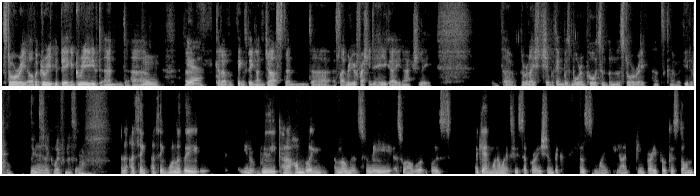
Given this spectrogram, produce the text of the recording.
story of agree- being aggrieved and um, mm. yeah. Kind of things being unjust. And uh, it's like really refreshing to hear you go, you know, actually the the relationship with him was more important than the story. That's kind of a beautiful thing yeah. to take away from this. Yeah. And I think I think one of the you know really kind of humbling moments for me as well was again when I went through separation because my you know I'd been very focused on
